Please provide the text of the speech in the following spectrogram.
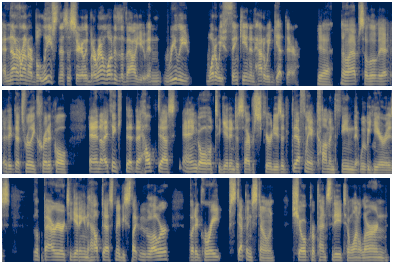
and not around our beliefs necessarily, but around what is the value and really what are we thinking and how do we get there? Yeah, no, absolutely. I, think that's really critical. And I think that the help desk angle to get into cybersecurity is a, definitely a common theme that we hear is the barrier to getting into help desk may be slightly lower, but a great stepping stone, show a propensity to want to learn,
